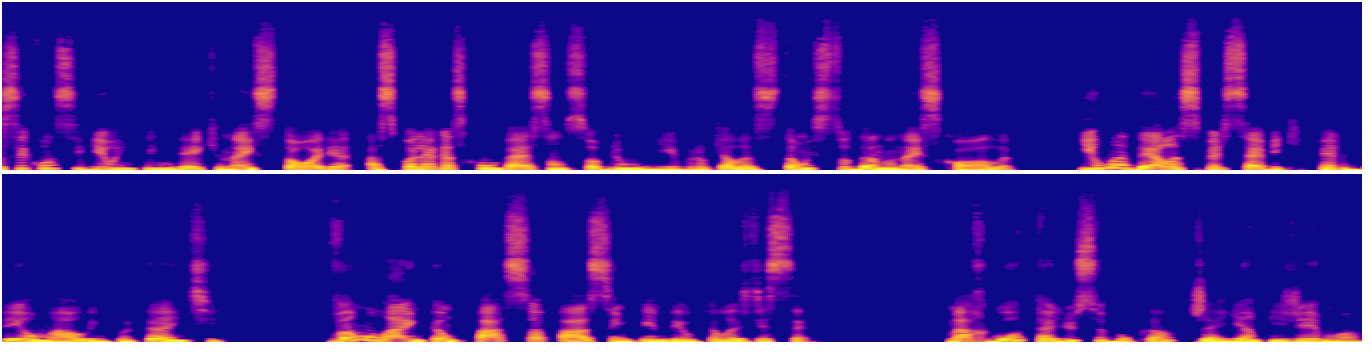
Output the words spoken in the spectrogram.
Você conseguiu entender que na história as colegas conversam sobre um livro que elas estão estudando na escola e uma delas percebe que perdeu uma aula importante? Vamos lá então, passo a passo, entender o que elas disseram. Margot, t'as lu ce bouquin? J'ai rien pigé, moi.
